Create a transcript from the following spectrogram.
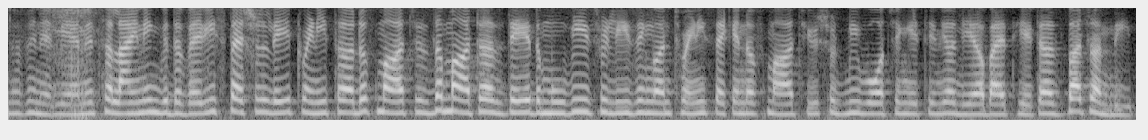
Definitely, and it's aligning with a very special day. 23rd of March is the Martyrs' Day. The movie is releasing on 22nd of March. You should be watching it in your nearby theatres. But Randeep,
